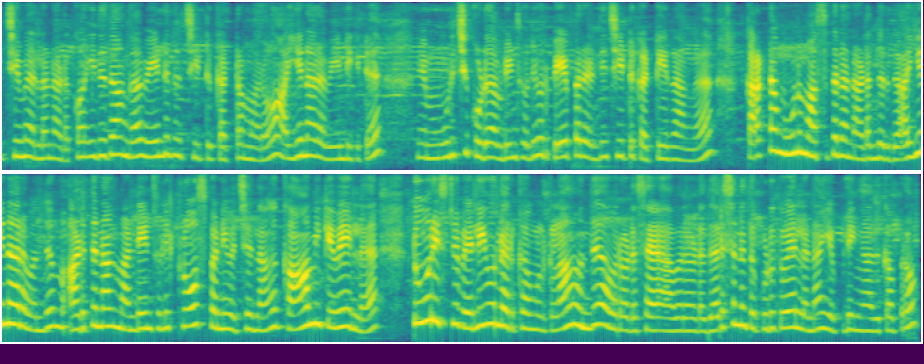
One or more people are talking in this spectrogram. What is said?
நிச்சயமாக எல்லாம் நடக்கும். இதுதாங்க வேண்டுதல் சீட்டு கட்டுற மரம். ஐயனாரை வேண்டிக்கிட்டு முடிச்சு கொடு அப்படின்னு சொல்லி ஒரு பேப்பர் எழுதி சீட்டு கட்டிடுறாங்க. கரெக்டாக மூணு மாதத்தில் நடந்துருது. ஐயனாரை வந்து அடுத்த நாள் மண்டேன்னு சொல்லி க்ளோஸ் பண்ணி வச்சுருந்தாங்க. காமிக்கவே இல்லை. டூரிஸ்ட் டூரிஸ்ட்டு வெளியூரில் இருக்கவங்களுக்கெல்லாம் வந்து அவரோட ச அவரோட தரிசனத்தை கொடுக்கவே இல்லைன்னா எப்படிங்க? அதுக்கப்புறம்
